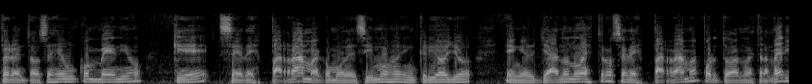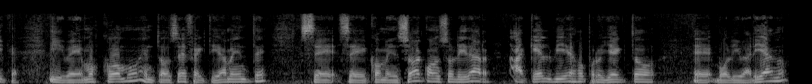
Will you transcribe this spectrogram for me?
pero entonces es un convenio que se desparrama, como decimos en criollo, en el llano nuestro, se desparrama por toda nuestra América. Y vemos cómo entonces efectivamente se, se comenzó a consolidar aquel viejo proyecto eh, bolivariano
